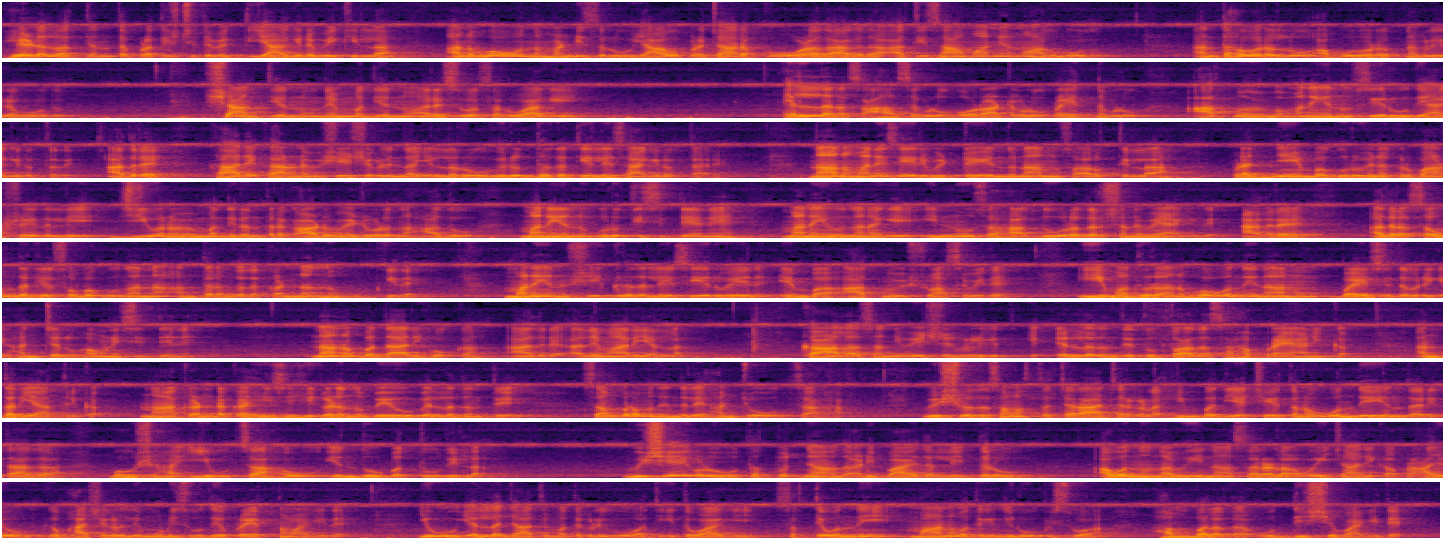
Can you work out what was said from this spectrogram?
ಹೇಳಲು ಅತ್ಯಂತ ಪ್ರತಿಷ್ಠಿತ ವ್ಯಕ್ತಿಯಾಗಿರಬೇಕಿಲ್ಲ. ಅನುಭವವನ್ನು ಮಂಡಿಸಲು ಯಾವ ಪ್ರಚಾರಕ್ಕೂ ಒಳಗಾಗದ ಅತಿ ಸಾಮಾನ್ಯನೂ ಆಗಬಹುದು. ಅಂತಹವರಲ್ಲೂ ಅಪೂರ್ವ ರತ್ನಗಳಿರಬಹುದು. ಶಾಂತಿಯನ್ನು, ನೆಮ್ಮದಿಯನ್ನು ಅರೆಸುವ ಸಲುವಾಗಿ ಎಲ್ಲರ ಸಾಹಸಗಳು, ಹೋರಾಟಗಳು, ಪ್ರಯತ್ನಗಳು ಆತ್ಮವೆಂಬ ಮನೆಯನ್ನು ಸೇರುವುದೇ ಆಗಿರುತ್ತದೆ. ಆದರೆ ಕಾರ್ಯಕಾರಣ ವಿಶೇಷಗಳಿಂದ ಎಲ್ಲರೂ ವಿರುದ್ಧ ಗತಿಯಲ್ಲೇ ಸಾಗಿರುತ್ತಾರೆ. ನಾನು ಮನೆ ಸೇರಿಬಿಟ್ಟೆ ಎಂದು ನಾನು ಸಾರುತ್ತಿಲ್ಲ. ಪ್ರಜ್ಞೆ ಎಂಬ ಗುರುವಿನ ಕೃಪಾಶ್ರಯದಲ್ಲಿ ಜೀವನವೆಂಬ ನಿರಂತರ ಕಾಡು ಮೇಜುಗಳನ್ನು ಹಾದು ಮನೆಯನ್ನು ಗುರುತಿಸಿದ್ದೇನೆ. ಮನೆಯು ನನಗೆ ಇನ್ನೂ ಸಹ ದೂರದರ್ಶನವೇ ಆಗಿದೆ. ಆದರೆ ಅದರ ಸೌಂದರ್ಯ ಸೊಬಗು ನನ್ನ ಅಂತರಂಗದ ಕಣ್ಣನ್ನು ಕುಕ್ಕಿದೆ. ಮನೆಯನ್ನು ಶೀಘ್ರದಲ್ಲೇ ಸೇರುವೆ ಎಂಬ ಆತ್ಮವಿಶ್ವಾಸವಿದೆ. ಈ ಮಧುರ ಅನುಭವವನ್ನೇ ನಾನು ಬಯಸಿದವರಿಗೆ ಹಂಚಲು ಹವಣಿಸಿದ್ದೇನೆ. ನಾನೊಬ್ಬ ದಾರಿಹೋಕ ಆದರೆ ಅಲೆಮಾರಿಯಲ್ಲ ಕಾಲ ಸನ್ನಿವೇಶಗಳಿಗೆ ಎಲ್ಲರಂತೆ ತುತ್ತಾದ ಸಹ ಪ್ರಯಾಣಿಕ, ಅಂತರ್ಯಾತ್ರಿಕ. ನಾ ಕಂಡ ಕಹಿ ಸಿಹಿಗಳನ್ನು ಬೇವು ಬೆಲ್ಲದಂತೆ ಸಂಭ್ರಮದಿಂದಲೇ ಹಂಚುವ ಉತ್ಸಾಹ. ವಿಶ್ವದ ಸಮಸ್ತ ಚರಾಚರಗಳ ಹಿಂಬದಿಯ ಚೇತನವು ಒಂದೇ ಎಂದರಿತಾಗ ಬಹುಶಃ ಈ ಉತ್ಸಾಹವು ಎಂದೂ ಬತ್ತುವುದಿಲ್ಲ. ವಿಷಯಗಳು ತತ್ವಜ್ಞಾನದ ಅಡಿಪಾಯದಲ್ಲಿದ್ದರೂ ಅವನ್ನು ನವೀನ, ಸರಳ, ವೈಚಾರಿಕ, ಪ್ರಾಯೋಗಿಕ ಭಾಷೆಗಳಲ್ಲಿ ಮೂಡಿಸುವುದೇ ಪ್ರಯತ್ನವಾಗಿದೆ. ಇವು ಎಲ್ಲ ಜಾತಿ ಮತಗಳಿಗೂ ಅತೀತವಾಗಿ ಸತ್ಯವನ್ನೇ ಮಾನವತೆಗೆ ನಿರೂಪಿಸುವ ಹಂಬಲದ ಉದ್ದೇಶವಾಗಿದೆ.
